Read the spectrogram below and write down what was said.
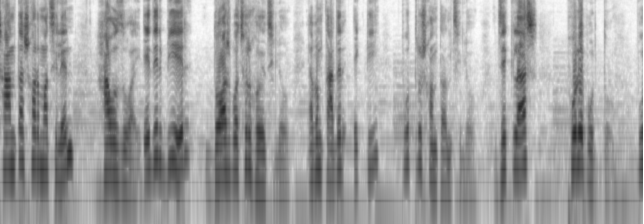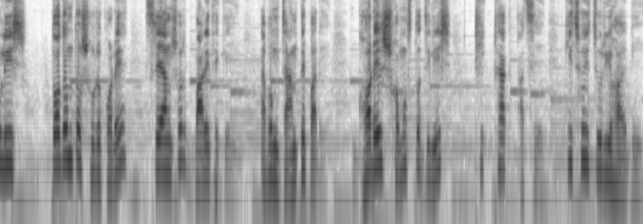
শান্তা শর্মা ছিলেন হাউসওয়াইফ এদের বিয়ের দশ বছর হয়েছিল এবং তাদের একটি পুত্র সন্তান ছিল, যে ক্লাস ফোরে পড়ত পুলিশ তদন্ত শুরু করে শ্রেয়াংশুর বাড়ি থেকেই এবং জানতে পারে ঘরের সমস্ত জিনিস ঠিকঠাক আছে কিছুই চুরি হয়নি।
